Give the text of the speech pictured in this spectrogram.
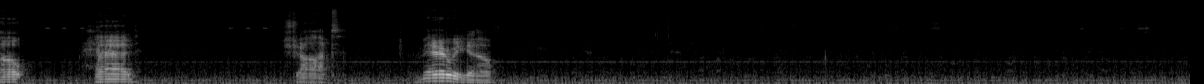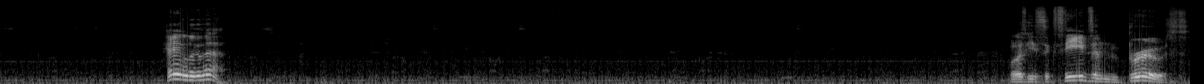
Oh, head shot. There we go. Hey, look at that. Well, if he succeeds in Bruce,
